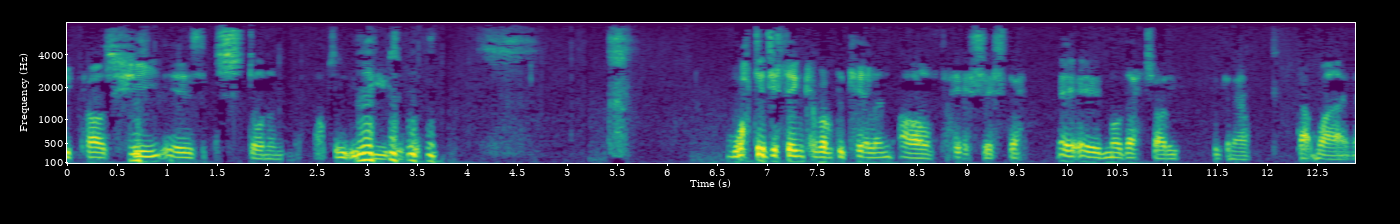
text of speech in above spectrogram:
because she is stunning. Absolutely beautiful. what did you think about the killing of her sister? Uh, uh, mother, sorry. Freaking hell. That wine.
